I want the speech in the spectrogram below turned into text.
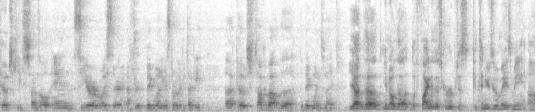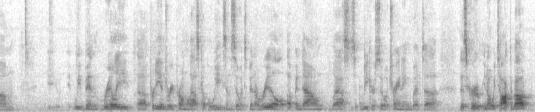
coach Keith Schunzel and Cierra Royster after a big win against Northern Kentucky. Uh, coach, talk about the, the big win tonight. Yeah, the you know the the fight of this group just continues to amaze me. Um, we've been really uh, pretty injury prone the last couple weeks, and so it's been a real up and down last week or so of training. But uh, this group, you know, we talked about,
